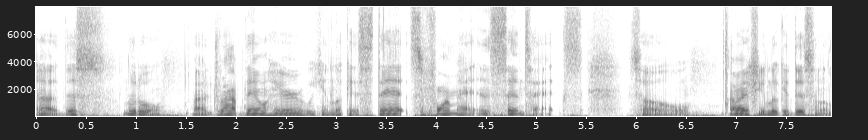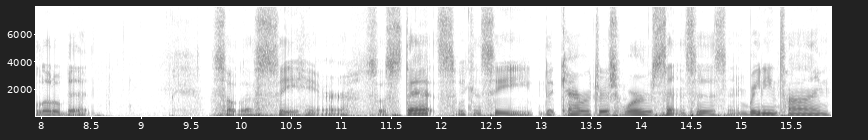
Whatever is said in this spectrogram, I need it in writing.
uh, this little uh, drop down here, we can look at stats, format, and syntax. So I'll actually look at this in a little bit. So let's see here. So stats, we can see the characters, words, sentences, and reading time.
